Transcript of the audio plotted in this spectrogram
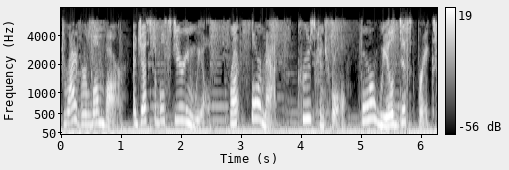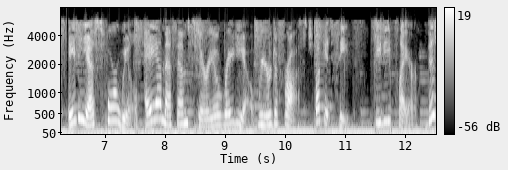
driver lumbar, adjustable steering wheel, front floor mats, cruise control, four-wheel disc brakes, ABS four-wheel, AM-FM stereo radio, rear defrost, bucket seats, CD player. This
